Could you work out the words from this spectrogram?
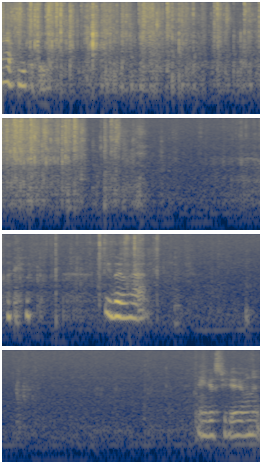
I have to look at these. Look at his little hat. Angell Studio on it.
